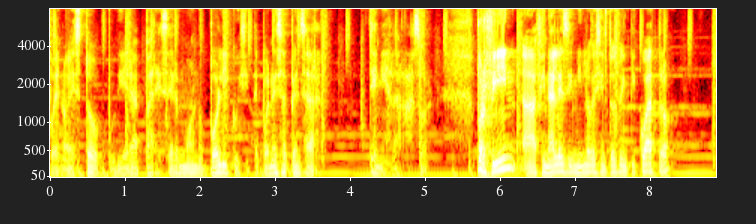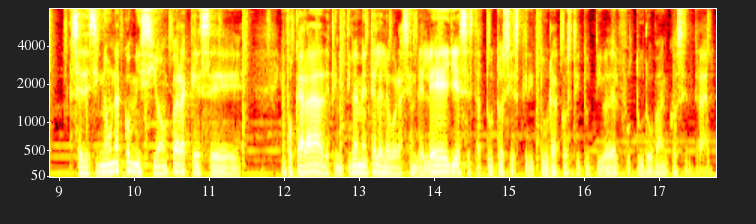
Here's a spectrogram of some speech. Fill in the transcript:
bueno, esto pudiera parecer monopólico y si te pones a pensar, tenía la razón. Por fin, a finales de 1924, se designó una comisión para que se enfocara definitivamente a la elaboración de leyes, estatutos y escritura constitutiva del futuro Banco Central.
